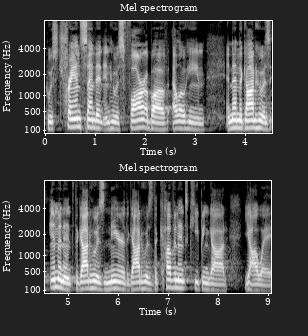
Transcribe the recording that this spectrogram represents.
who is transcendent and who is far above Elohim. And then the God who is immanent, the God who is near, the God who is the covenant keeping God, Yahweh.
